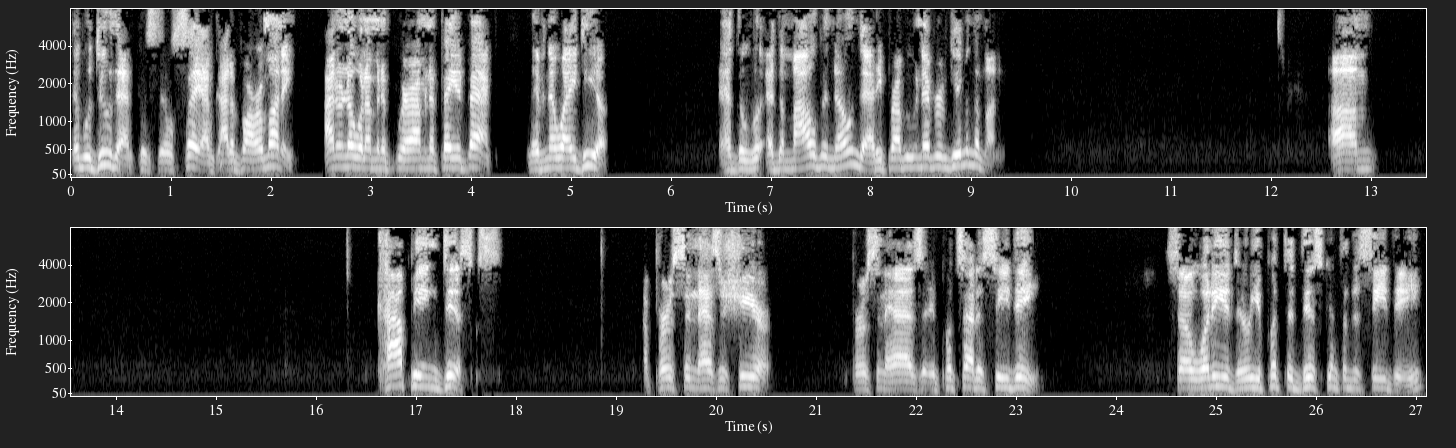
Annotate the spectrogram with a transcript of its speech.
that will do that because they'll say, I've got to borrow money. I don't know what I'm going to, where I'm going to pay it back. They have no idea. Had the, had the known that, he probably would never have given the money. Um, copying discs. A person has a shear. A person has, it puts out a CD. So what do you do? You put the disc into the CD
